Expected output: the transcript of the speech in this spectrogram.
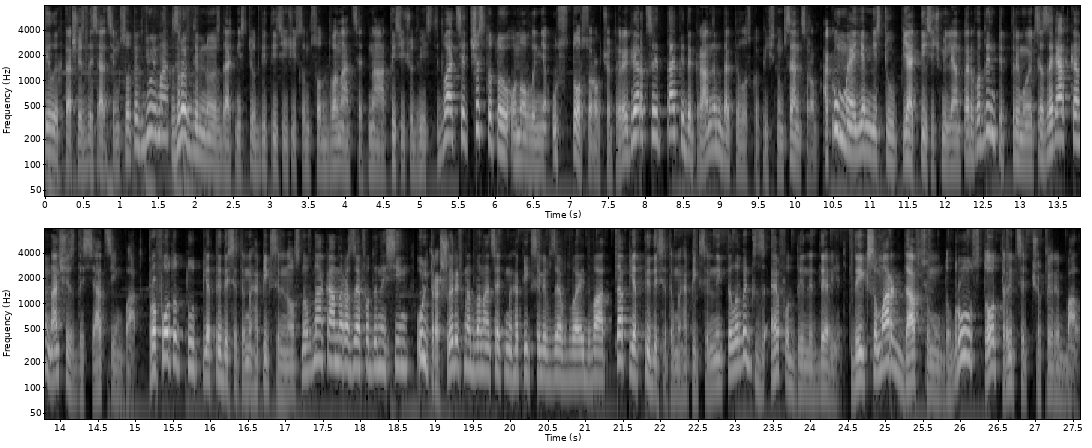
6,67 дюйма з роздільною здатністю 2712 на 1220, частотою оновлення у 144 Гц та підекранним дактилоскопічним сенсором. Акум має ємність у 5000 мАч, підтримується зарядка на 67 Вт. Про фото тут 50 мегапіксельна основна камера з f1.7, ультраширик на 12 мегапікселів з f2.2 та 50 мегапіксельний телевик з f1.9. DxOMark дав цьому добру 134 бали.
